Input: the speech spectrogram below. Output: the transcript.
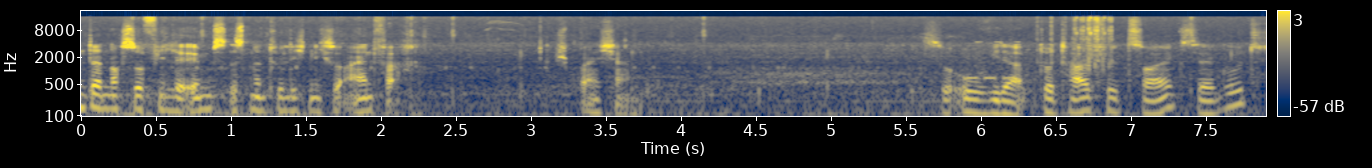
und dann noch so viele Imps, ist natürlich nicht so einfach. Speichern. So, oh, wieder total viel Zeug, sehr gut.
